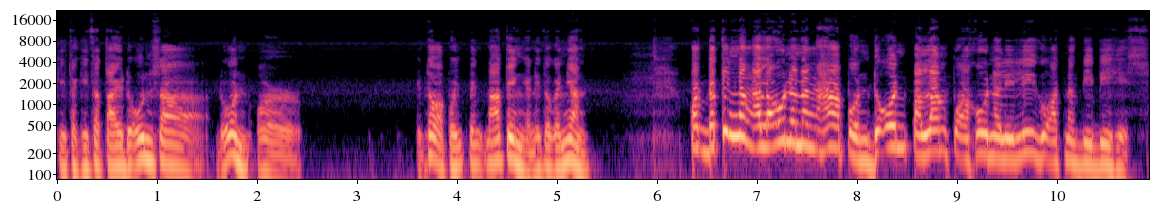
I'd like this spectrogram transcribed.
kita-kita tayo doon sa, doon, or ito, appointment natin, ganito, ganyan. Pagdating ng alauna ng hapon, doon pa lang po ako naliligo at nagbibihis.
